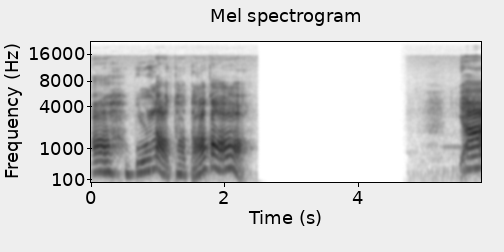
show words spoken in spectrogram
아, 몰라. 다 나가. 야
